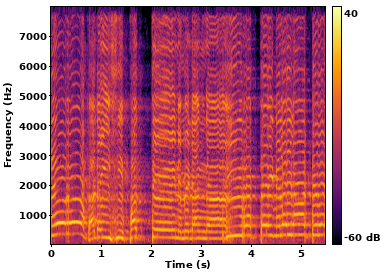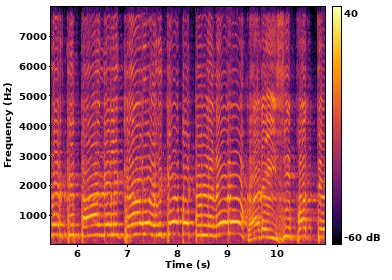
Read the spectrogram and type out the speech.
நேரம்? கடைசி பத்தே நிமிடங்கள். வீரத்தை நிலைநாட்டுவதற்கு தாங்களுக்காக ஒதுக்கப்பட்டுள்ள நேரம். கடைசி பத்தே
